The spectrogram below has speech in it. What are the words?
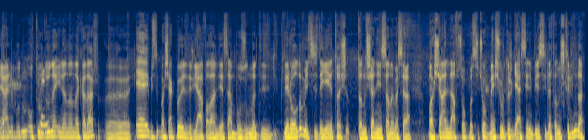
Yani bunun oturduğuna inanana kadar e, e biz Başak böyledir ya falan diye sen bozulma dedikleri oldu mu? Sizde yeni taşı- tanışan insana mesela Başak'ın laf sokması çok meşhurdur. Gel seni birisiyle tanıştırayım da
